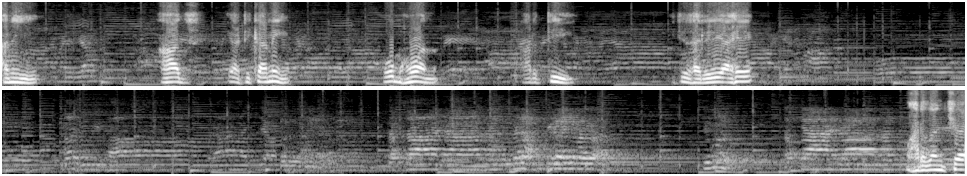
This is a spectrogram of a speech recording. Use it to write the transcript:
आणि आज या ठिकाणी होम हवन आरती इथे झालेली आहे महाराजांच्या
